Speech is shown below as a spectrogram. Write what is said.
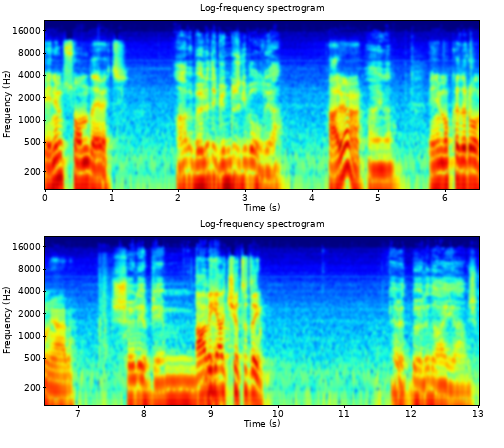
Benim sonda evet. Abi böyle de gündüz gibi oldu ya. Harbi mi? Aynen. Benim o kadar olmuyor abi. Şöyle yapayım. Abi Bir gel çatıdayım. Evet böyle daha iyi abicim.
